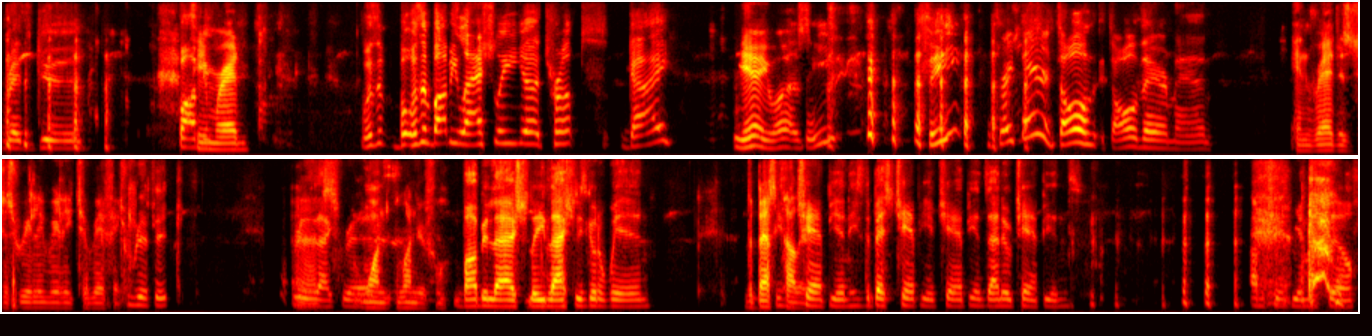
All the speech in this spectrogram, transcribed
Red's good." Bobby Team Red. wasn't but wasn't Bobby Lashley uh, Trump's guy? Yeah, he was. See, see, it's right there. It's all it's all there, man. And Red is just really, really terrific. Terrific. Really Uh, like Red. won- wonderful. Bobby Lashley. Lashley's gonna win. The best He's color. the champion. He's the best champion of champions. I know champions. I'm a champion myself.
